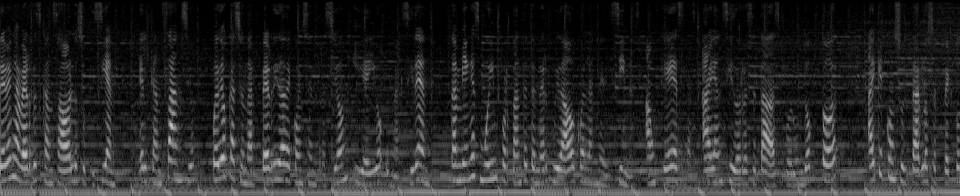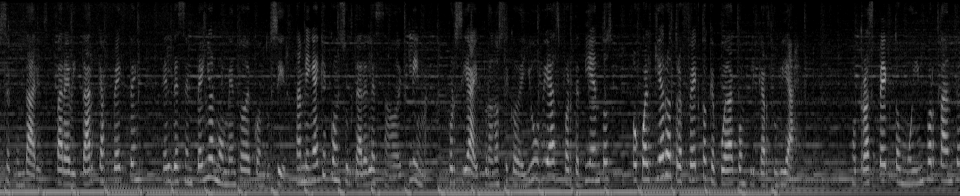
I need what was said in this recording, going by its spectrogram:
deben haber descansado lo suficiente. El cansancio puede ocasionar pérdida de concentración y ello un accidente. También es muy importante tener cuidado con las medicinas, aunque estas hayan sido recetadas por un doctor, hay que consultar los efectos secundarios para evitar que afecten el desempeño al momento de conducir. También hay que consultar el estado de clima, por si hay pronóstico de lluvias, fuertes vientos o cualquier otro efecto que pueda complicar tu viaje. Otro aspecto muy importante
